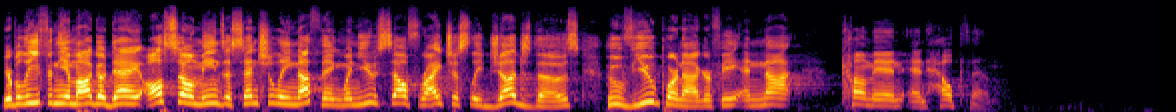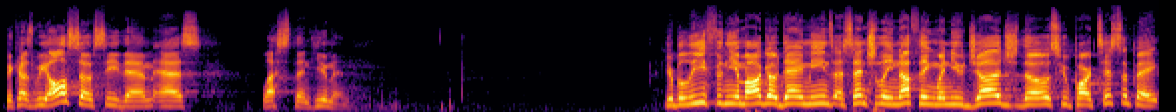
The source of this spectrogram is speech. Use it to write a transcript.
Your belief in the Imago Dei also means essentially nothing when you self righteously judge those who view pornography and not come in and help them. Because we also see them as less than human. Your belief in the Imago Dei means essentially nothing when you judge those who participate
